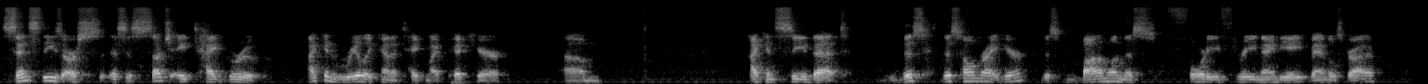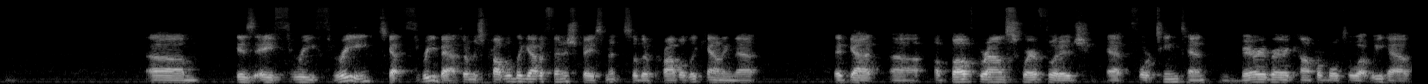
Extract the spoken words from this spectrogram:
Since these are this is such a tight group, I can really kind of take my pick here. Um, I can see that this this home right here, this bottom one, this 4398 Vandals Drive, um, is a 3-3. It's got three bathrooms. Probably got a finished basement, so they're probably counting that. They've got uh, above ground square footage at 1410, very, very comparable to what we have.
